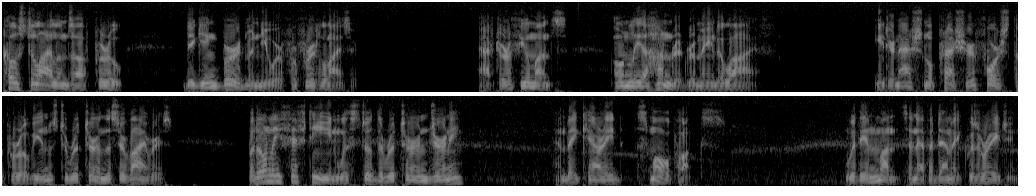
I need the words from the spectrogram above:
coastal islands off Peru, digging bird manure for fertilizer. After a few months, only a hundred remained alive. International pressure forced the Peruvians to return the survivors, but only 15 withstood the return journey, and they carried smallpox. Within months, an epidemic was raging.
